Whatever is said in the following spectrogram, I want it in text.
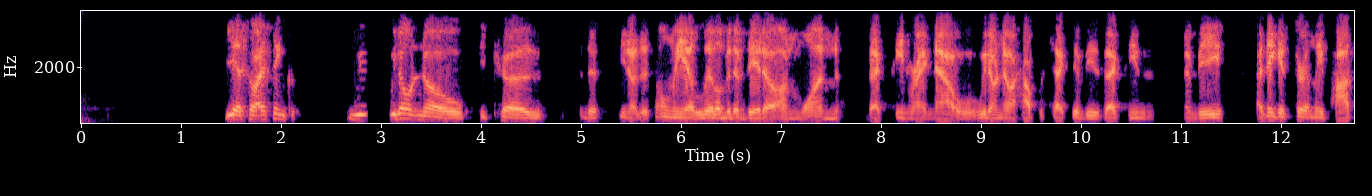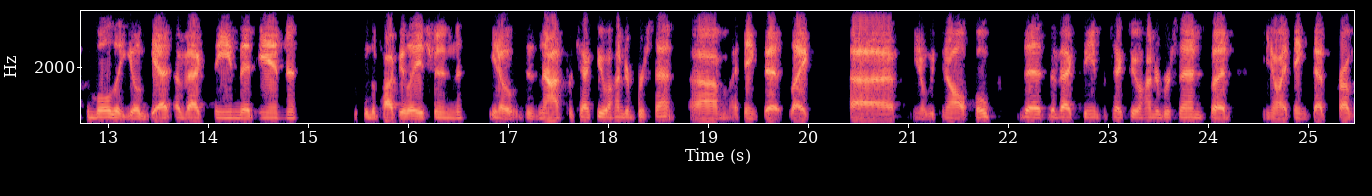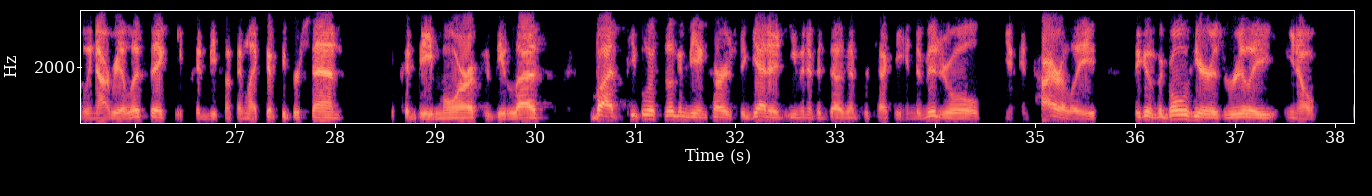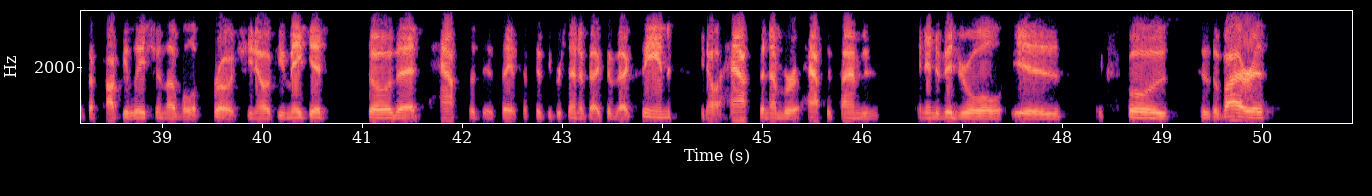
Yeah, so I think we we don't know because this you know there's only a little bit of data on one vaccine right now. We don't know how protective these vaccines are going to be. I think it's certainly possible that you'll get a vaccine that in the population, you know, does not protect you 100%. Um, I think that like, uh, you know, we can all hope that the vaccine protects you 100%, but you know, I think that's probably not realistic. It could be something like 50%. It could be more. It could be less. But people are still going to be encouraged to get it, even if it doesn't protect the individual entirely, because the goal here is really, you know, it's a population level approach. You know, if you make it so that half the, say it's a 50% effective vaccine, you know, half the number, half the times an individual is exposed to the virus,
